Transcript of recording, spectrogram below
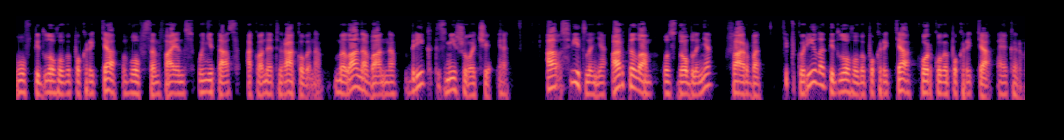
вов підлогове покриття, вов санфаєнс, унітаз, акванет раковина, мелана ванна, брік, змішувачі, е. А освітлення, артелам, оздоблення, фарба, Тіпкоріла, підлогове покриття, коркове покриття, екер,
